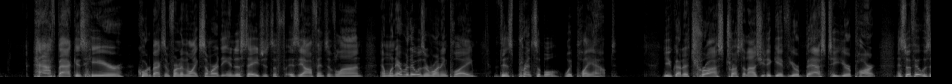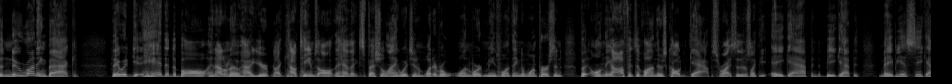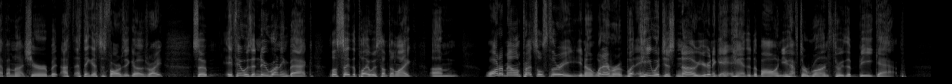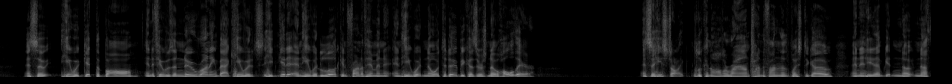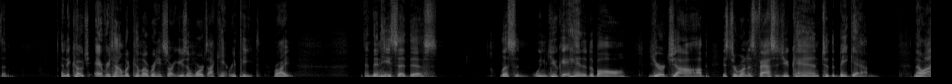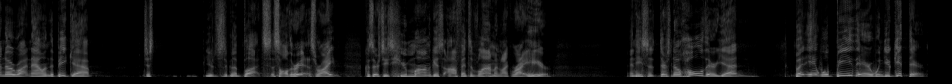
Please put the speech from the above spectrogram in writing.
Halfback is here, quarterback's in front of him, like somewhere at the end of the stage is the, is the offensive line. And whenever there was a running play, this principle would play out. You've got to trust. Trust allows you to give your best to your part. And so if it was a new running back, they would get handed the ball, and I don't know how you're like how teams all they have like special language and whatever one word means one thing to one person. But on the offensive line, there's called gaps, right? So there's like the A gap and the B gap and maybe a C gap. I'm not sure, but I, th- I think that's as far as it goes, right? So if it was a new running back, let's say the play was something like. Um, watermelon pretzels three, you know, whatever. But he would just know you're going to get handed the ball and you have to run through the B gap. And so he would get the ball, and if he was a new running back, he would he'd get it and he would look in front of him and, and he wouldn't know what to do because there's no hole there. And so he'd start like looking all around, trying to find another place to go, and then he'd end up getting no, nothing. And the coach every time would come over and he'd start using words I can't repeat, right? And then he said this Listen, when you get handed the ball, your job is to run as fast as you can to the B gap. Now, I know right now in the B gap, you're just looking at butts. That's all there is, right? Because there's these humongous offensive linemen, like right here. And he said, There's no hole there yet, but it will be there when you get there.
